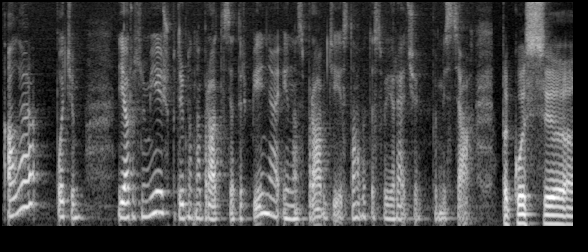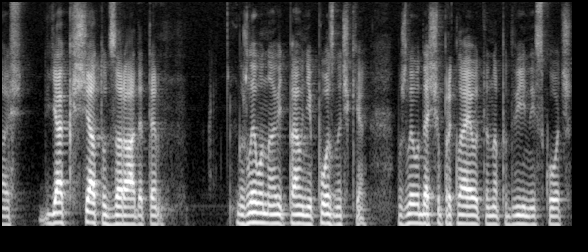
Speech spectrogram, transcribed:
Але потім я розумію, що потрібно набратися терпіння і насправді ставити свої речі по місцях. Так ось е, як ще тут зарадити? Можливо, навіть певні позначки, можливо, дещо приклеювати на подвійний скотч.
